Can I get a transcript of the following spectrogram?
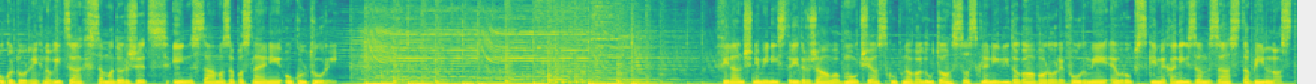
V kulturnih novicah samodržec in samozaposleni v kulturi. Finančni ministri držav območja skupno valuto so sklenili dogovor o reformi Evropski mehanizem za stabilnost.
